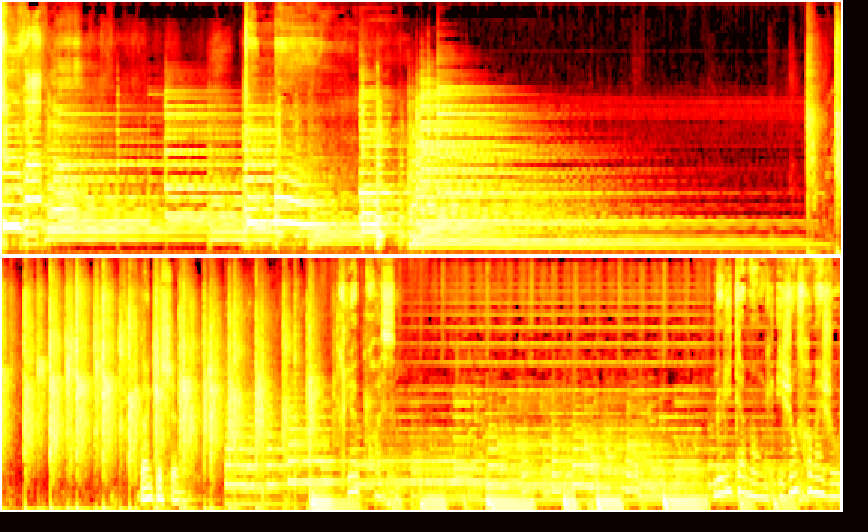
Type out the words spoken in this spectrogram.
Tout va bien. Demain. Dankeschön. Club Croissant. Lolita Mang et Jean Fromageau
